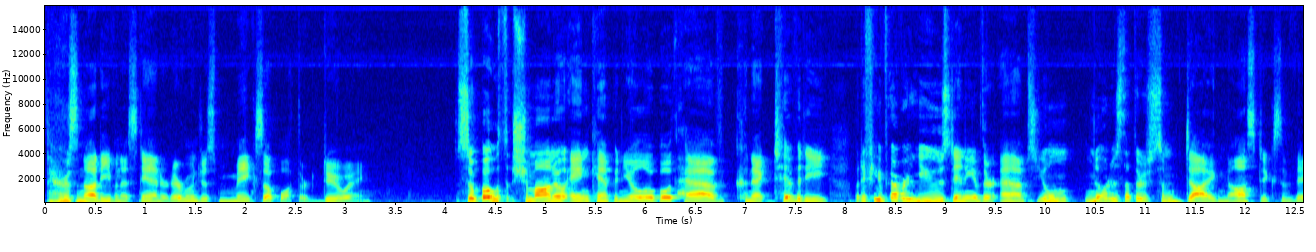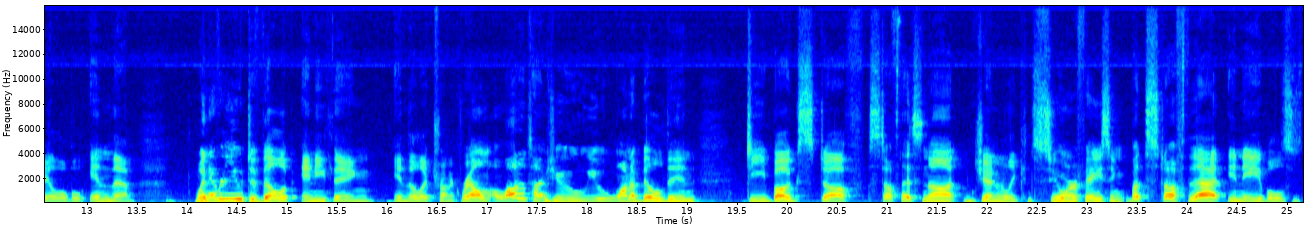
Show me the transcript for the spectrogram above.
there's not even a standard. Everyone just makes up what they're doing. So both Shimano and Campagnolo both have connectivity, but if you've ever used any of their apps, you'll notice that there's some diagnostics available in them. Whenever you develop anything in the electronic realm, a lot of times you, you want to build in debug stuff, stuff that's not generally consumer facing, but stuff that enables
